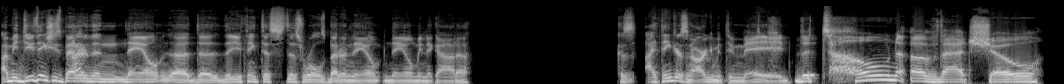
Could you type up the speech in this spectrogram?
I mean, do you think she's better I- than Naomi? Uh, the do you think this this role is better than Naomi, Naomi Nagata? Because I think there's an argument to be made. the tone of that show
